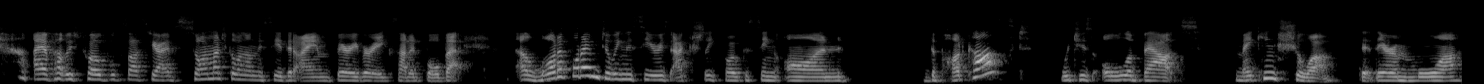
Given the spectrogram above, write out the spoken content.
I have published 12 books last year. I have so much going on this year that I am very, very excited for. But a lot of what I'm doing this year is actually focusing on the podcast, which is all about making sure that there are more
